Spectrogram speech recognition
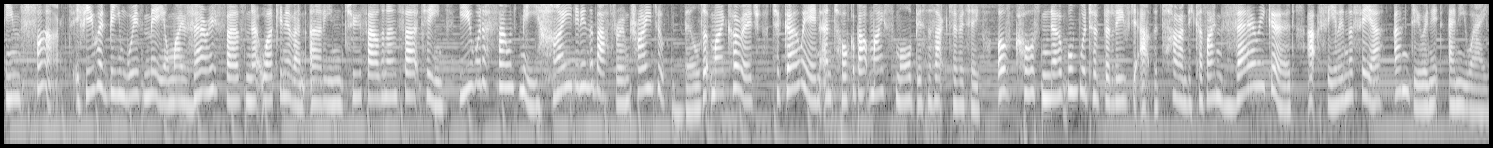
In fact, if you had been with me on my very first networking event early in 2013, you would have found me hiding in the bathroom trying to build up my courage to go in and talk about my small business activity. Of course, no one would have believed it at the time because I'm very good at feeling the fear and doing it anyway.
